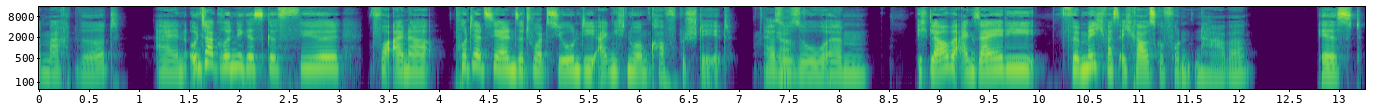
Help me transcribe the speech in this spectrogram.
gemacht wird. Ein untergründiges Gefühl vor einer potenziellen Situation, die eigentlich nur im Kopf besteht. Also Ja. so, ähm, ich glaube, Anxiety für mich, was ich rausgefunden habe, ist,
